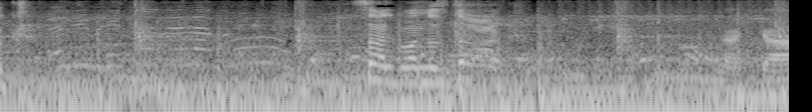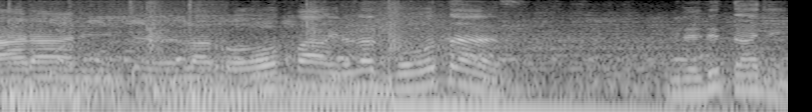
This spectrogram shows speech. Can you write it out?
Doc. Sálvanos, Doc. La cara, la ropa, mira las botas. Mira el detalle.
